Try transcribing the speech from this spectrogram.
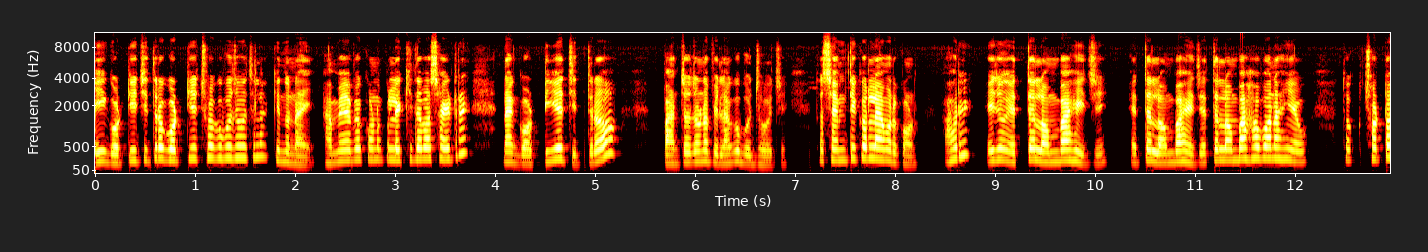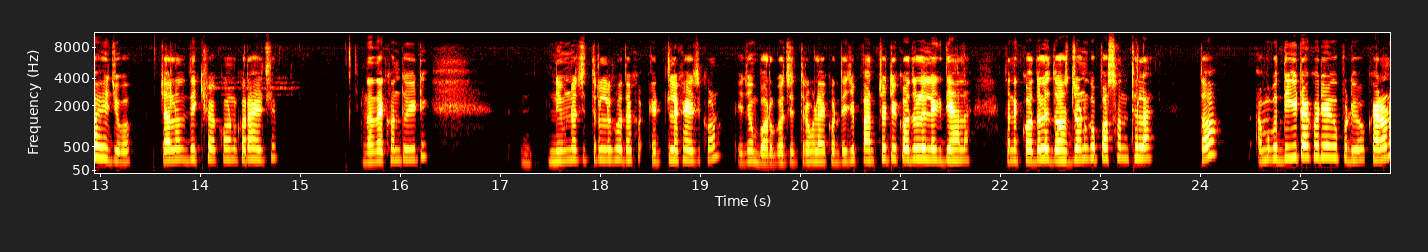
ଏଇ ଗୋଟିଏ ଚିତ୍ର ଗୋଟିଏ ଛୁଆକୁ ବୁଝାଉଥିଲା କିନ୍ତୁ ନାହିଁ ଆମେ ଏବେ କ'ଣ ଲେଖିଦେବା ସାଇଡ଼୍ରେ? ନା ଗୋଟିଏ ଚିତ୍ର ପାଞ୍ଚ ଜଣ ପିଲାଙ୍କୁ ବୁଝାଉଛି ତ ସେମିତି କଲେ ଆମର କ'ଣ? ଆହୁରି ଏଇ ଯେଉଁ ଏତେ ଲମ୍ବା ହେଇଛି ଏତେ ଲମ୍ବା ହେଇଛି ଏତେ ଲମ୍ବା ହେବ ନାହିଁ ଆଉ। ତ ଛୋଟ ହେଇଯିବ। ଚାଲନ୍ତୁ ଦେଖିବା କ'ଣ କରାହେଇଛି ନା ଦେଖନ୍ତୁ ଏଇଠି। ନିମ୍ନ ଚିତ୍ର ଲେଖ ଦେଖ ଏଠି ଲେଖା ହେଇଛି କ'ଣ? ଏଇ ଯେଉଁ ବର୍ଗ ଚିତ୍ର ଭଳିଆ କରିଦେଇଛି ପାଞ୍ଚଟି କଦଳୀ ଲେଖି ଦିଆହେଲା। ତାହେଲେ କଦଳୀ ଦଶ ଜଣଙ୍କୁ ପସନ୍ଦ ଥିଲା। ତ ଆମକୁ ଦୁଇଟା କରିବାକୁ ପଡ଼ିବ। କାରଣ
